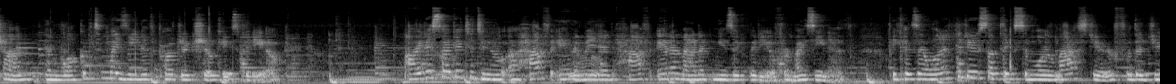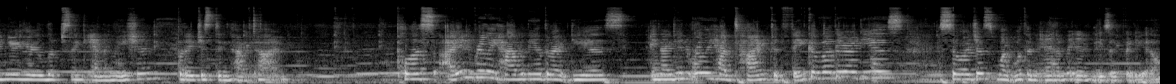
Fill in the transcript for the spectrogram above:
Chan and welcome to my Zenith Project Showcase video. I decided to do a half animated, half animatic music video for my Zenith because I wanted to do something similar last year for the junior year lip sync animation, but I just didn't have time. Plus, I didn't really have any other ideas, and I didn't really have time to think of other ideas, so I just went with an animated music video.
